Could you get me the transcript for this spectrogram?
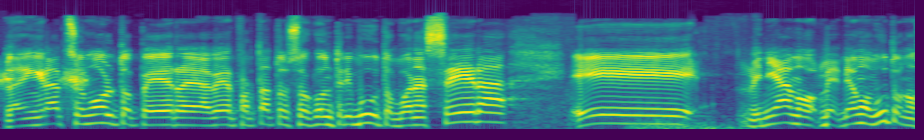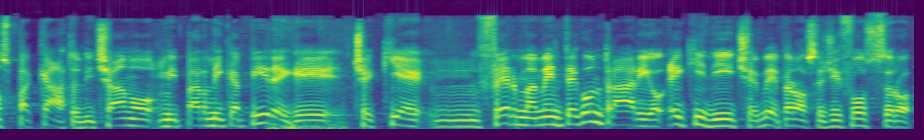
la, ringrazio molto per aver portato il suo contributo, buonasera e veniamo, beh, abbiamo avuto uno spaccato, diciamo, mi pare di capire che c'è chi è mh, fermamente contrario e chi dice, beh però se ci fossero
